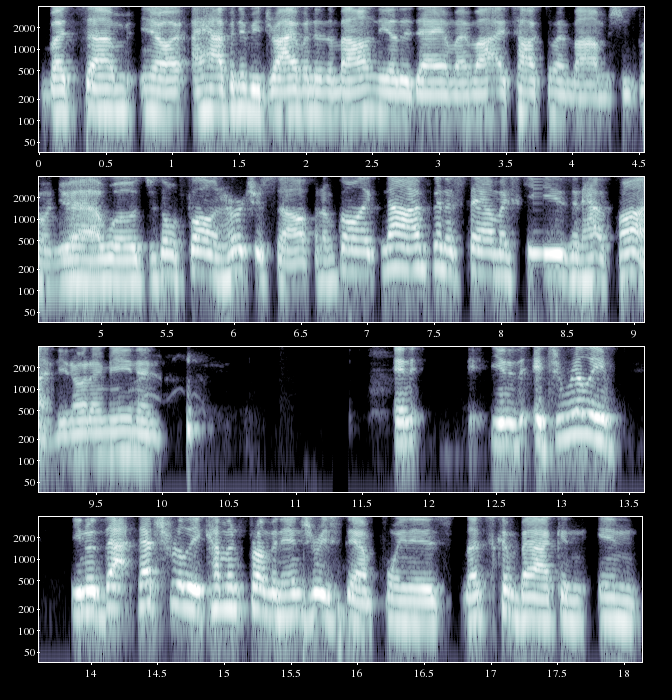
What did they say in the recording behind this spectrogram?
But um, you know, I happened to be driving to the mountain the other day, and my mom, I talked to my mom. She's going, "Yeah, well, just don't fall and hurt yourself." And I'm going like, "No, I'm going to stay on my skis and have fun." You know what I mean? And and you know, it's really, you know, that that's really coming from an injury standpoint. Is let's come back and in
